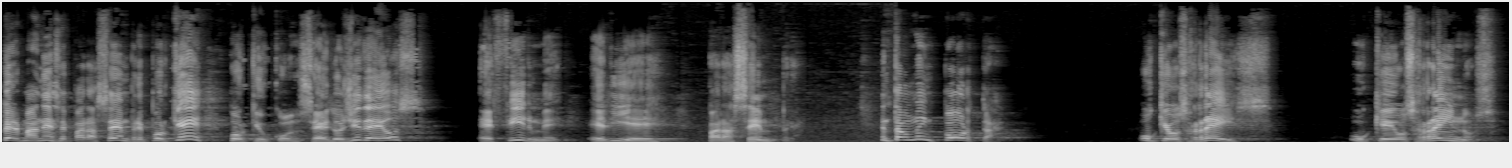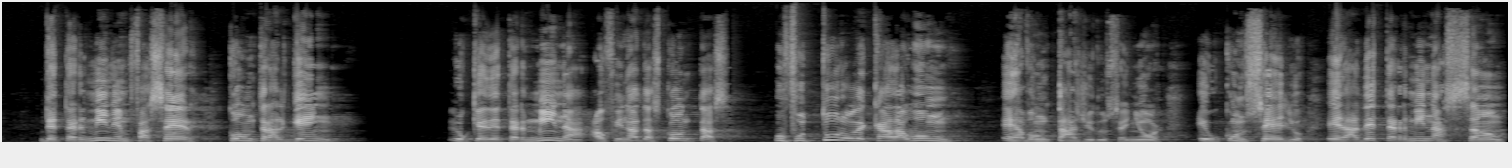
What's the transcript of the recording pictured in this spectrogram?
Permanece para sempre. Por quê? Porque o conselho de Deus é firme, ele é para sempre. Então não importa o que os reis, o que os reinos determinem fazer contra alguém, o que determina, ao final das contas, o futuro de cada um é a vontade do Senhor, é o conselho, é a determinação,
